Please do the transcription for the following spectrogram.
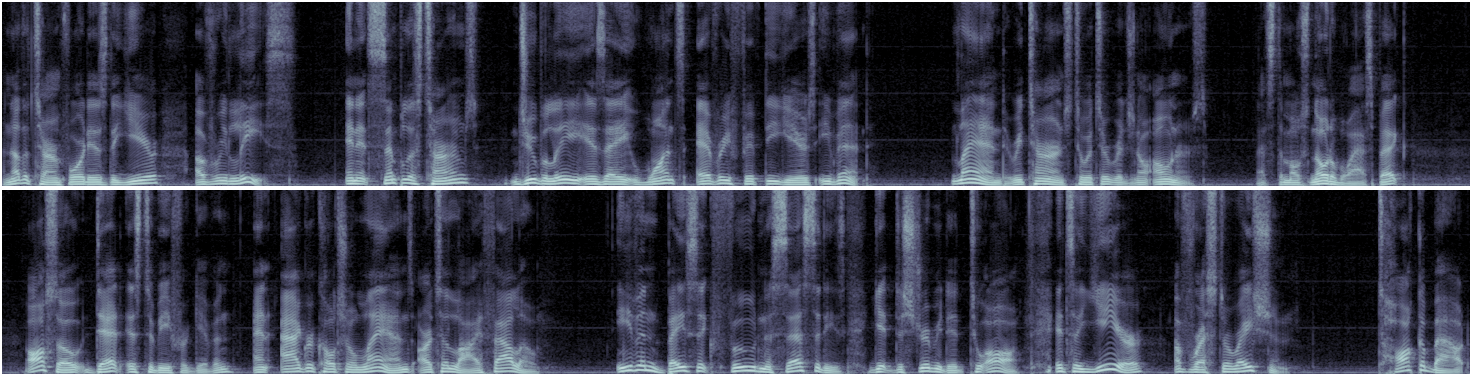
Another term for it is the year of release. In its simplest terms, Jubilee is a once every 50 years event. Land returns to its original owners. That's the most notable aspect. Also, debt is to be forgiven, and agricultural lands are to lie fallow. Even basic food necessities get distributed to all. It's a year of restoration. Talk about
